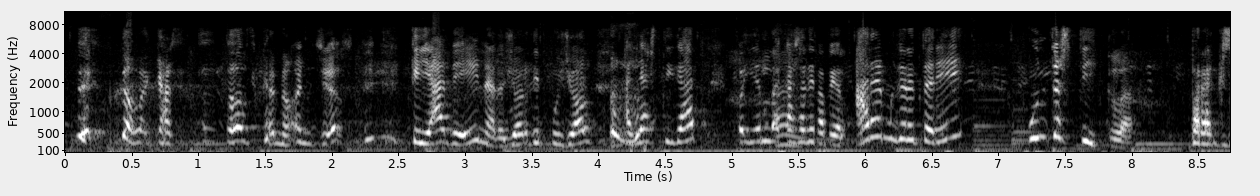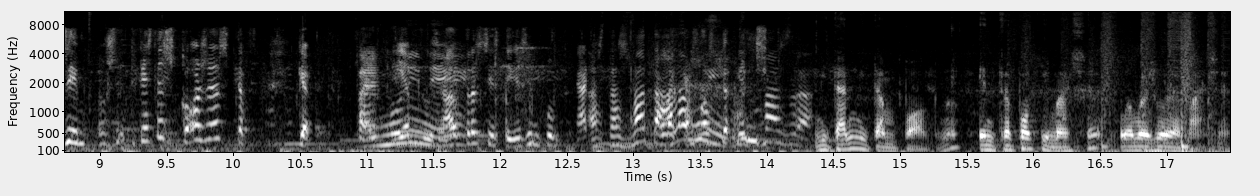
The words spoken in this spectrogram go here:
de la casa dels canonges, que hi ha ADN de Jordi Pujol, allà estigat veient la casa de papel. Ara em grataré un testicle per exemple, o sigui, aquestes coses que, que faríem Moliner. nosaltres si estiguéssim confinats. Estàs fatal avui, què et passa? Ni tant ni tan poc, no? Entre poc i massa, la mesura passa.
